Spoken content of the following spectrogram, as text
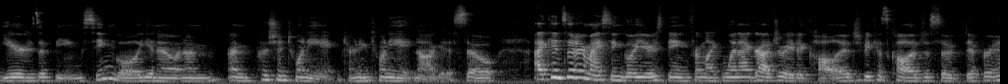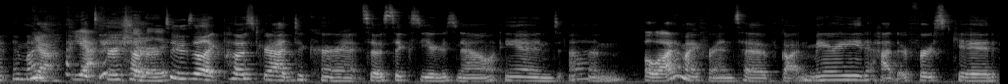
years of being single, you know, and I'm I'm pushing 28, turning 28 in August. So I consider my single years being from like when I graduated college because college is so different in my Yeah. Yeah, For sure. totally. too. So like post grad to current, so six years now, and um, a lot of my friends have gotten married, had their first kid,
